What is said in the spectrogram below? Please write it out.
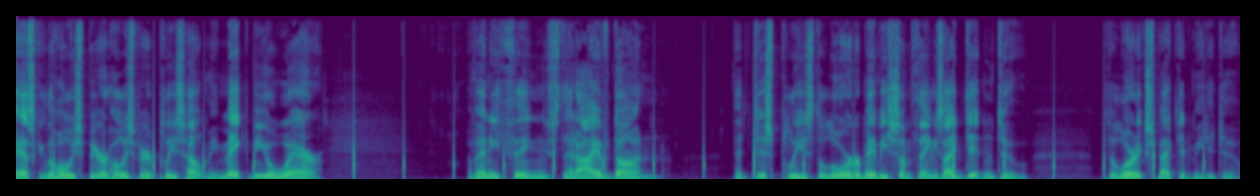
asking the Holy Spirit, Holy Spirit, please help me. Make me aware of any things that I have done that displeased the Lord, or maybe some things I didn't do that the Lord expected me to do.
